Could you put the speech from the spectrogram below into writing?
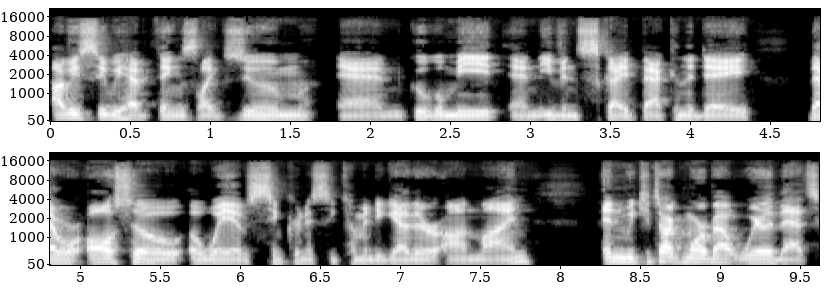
Obviously, we have things like Zoom and Google Meet and even Skype back in the day that were also a way of synchronously coming together online. And we can talk more about where that's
